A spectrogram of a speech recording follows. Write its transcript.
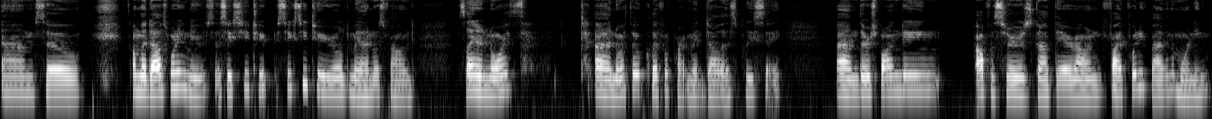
Um, so on the Dallas Morning News, a 62, 62 year old man was found slain in North uh, North Oak Cliff apartment, Dallas, police say. Um, the responding officers got there around 5:45 in the morning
